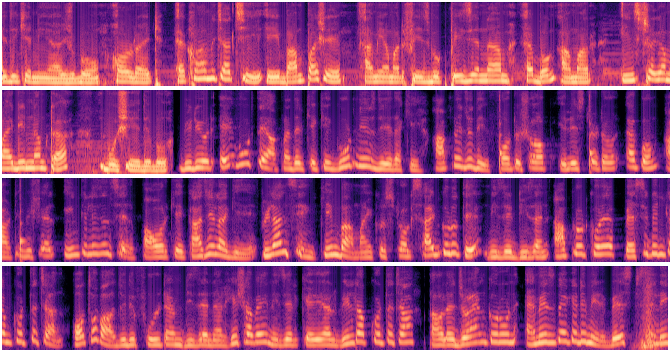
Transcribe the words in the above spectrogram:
এদিকে নিয়ে আসব। অলরাইট এখন আমি চাচ্ছি এই বাম পাশে আমি আমার ফেসবুক পেজের নাম এবং আমার ইনস্টাগ্রাম আইডির নামটা বসিয়ে দেব। ভিডিওর এই মুহূর্তে আপনাদেরকে একটি গুড নিউজ দিয়ে রাখি আপনি যদি ফটোশপ ইলিস্ট্রেটর এবং আর্টিফিশিয়াল ইন্টেলিজেন্সের পাওয়ারকে কাজে লাগিয়ে ফ্রিল্যান্সিং কিংবা মাইক্রোস্টক সাইটগুলোতে নিজের ডিজাইন আপলোড করে প্যাসিভ ইনকাম করতে চান, অথবা যদি ফুল টাইম ডিজাইনার হিসাবে নিজের ক্যারিয়ার বিল্ড আপ করতে চান, তাহলে জয়েন করুন এমএসবি একাডেমির বেস্ট সেলিং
